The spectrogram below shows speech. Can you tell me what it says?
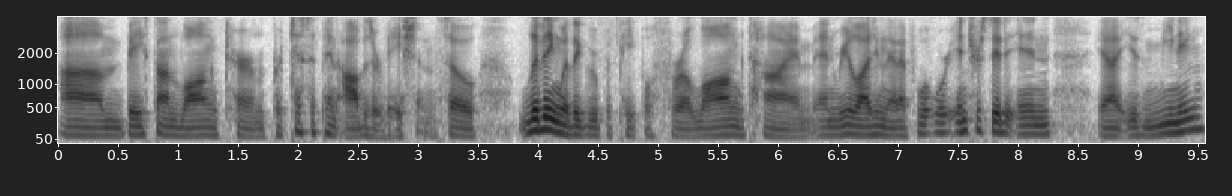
um, based on long-term participant observation. So living with a group of people for a long time and realizing that if what we're interested in uh, is meaning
